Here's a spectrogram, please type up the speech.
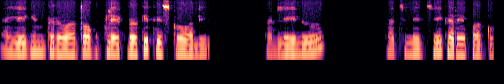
వేగిన తర్వాత ఒక ప్లేట్లోకి తీసుకోవాలి. పల్లీలు పచ్చిమిర్చి కరివేపాకు.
